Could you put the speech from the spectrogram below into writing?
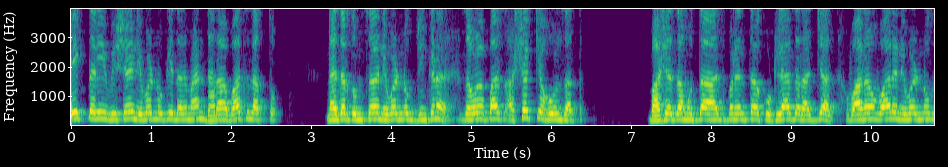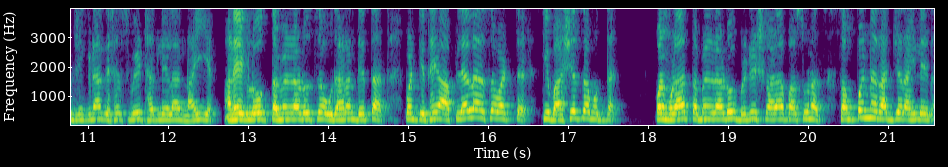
एक तरी विषय निवडणुकीदरम्यान धरावाच लागतो. नाहीतर तुमचं निवडणूक जिंकणं जवळपास अशक्य होऊन जातं. भाषेचा मुद्दा आजपर्यंत कुठल्याच राज्यात वारंवार निवडणूक जिंकण्यात यशस्वी ठरलेला नाहीये. अनेक लोक तमिळनाडूचं उदाहरण देतात पण तिथे आपल्याला असं वाटतं की भाषेचा मुद्दा आहे. पण मुळात तमिळनाडू ब्रिटिश काळापासूनच संपन्न राज्य राहिलेलं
